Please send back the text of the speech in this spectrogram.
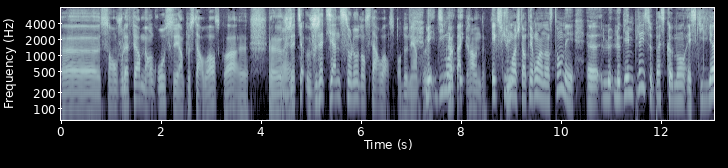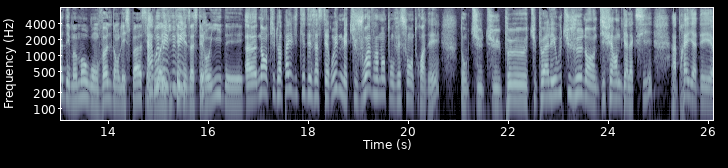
Euh, sans vous la faire, mais en gros c'est un peu Star Wars quoi. Euh, euh Vous êtes vous êtes Yann Solo dans Star Wars pour donner un peu mais le, le background. Excuse-moi, je t'interromps un instant, mais euh, le, le, gameplay se passe comment? Est-ce qu'il y a des moments où on vole dans l'espace et on ah doit éviter des astéroïdes et... Euh, Non, tu dois pas éviter des astéroïdes, mais tu vois vraiment ton vaisseau en 3D. Donc tu tu peux tu peux aller où tu veux dans différentes galaxies. Après il y a des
